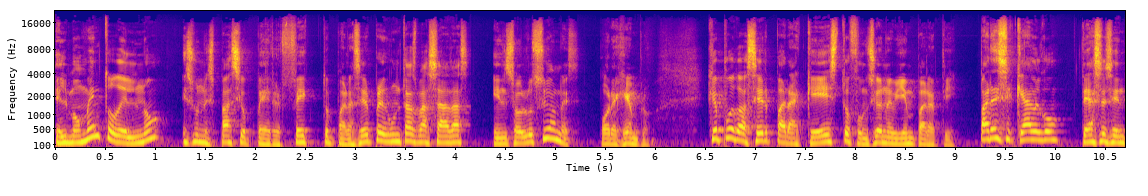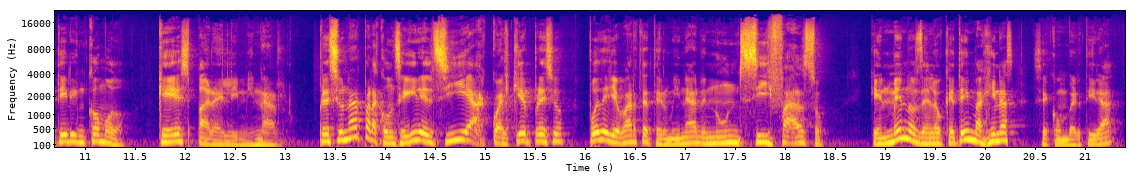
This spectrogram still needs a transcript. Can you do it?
El momento del no es un espacio perfecto para hacer preguntas basadas en soluciones. Por ejemplo, ¿qué puedo hacer para que esto funcione bien para ti? Parece que algo te hace sentir incómodo. ¿Qué es para eliminarlo? Presionar para conseguir el sí a cualquier precio puede llevarte a terminar en un sí falso, que en menos de lo que te imaginas se convertirá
